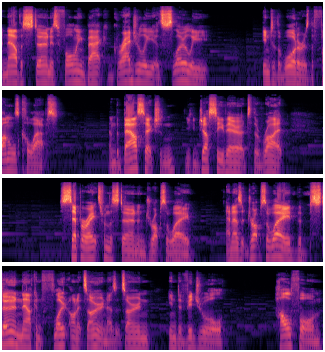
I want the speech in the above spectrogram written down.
and now the stern is falling back gradually and slowly into the water as the funnels collapse. And the bow section, you can just see there to the right, separates from the stern and drops away. And as it drops away, the stern now can float on its own as its own individual hull form.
